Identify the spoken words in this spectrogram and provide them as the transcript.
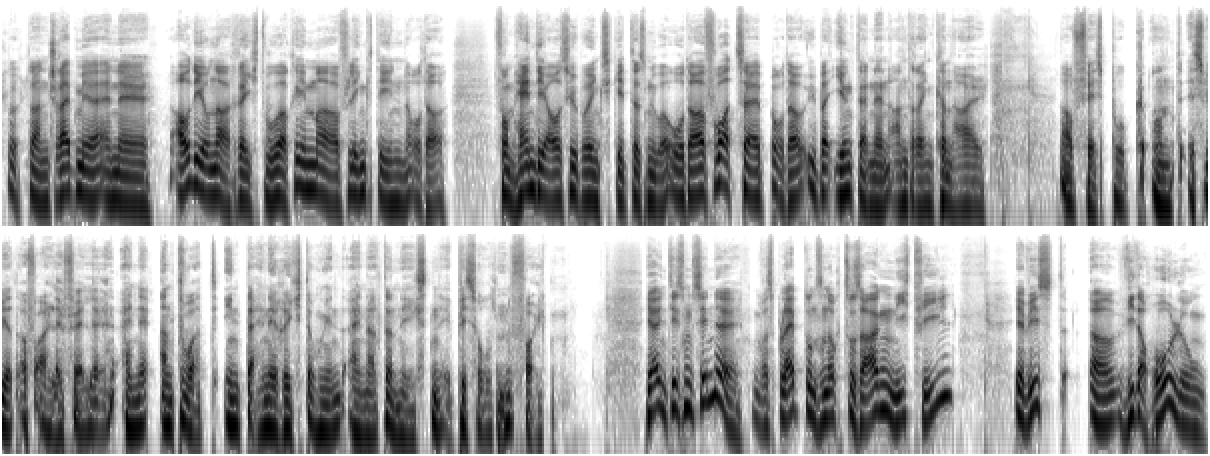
dann schreib mir eine Audionachricht, wo auch immer, auf LinkedIn oder vom Handy aus übrigens geht das nur, oder auf WhatsApp oder über irgendeinen anderen Kanal auf Facebook und es wird auf alle Fälle eine Antwort in deine Richtung in einer der nächsten Episoden folgen. Ja, in diesem Sinne, was bleibt uns noch zu sagen? Nicht viel. Ihr wisst, äh, Wiederholung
